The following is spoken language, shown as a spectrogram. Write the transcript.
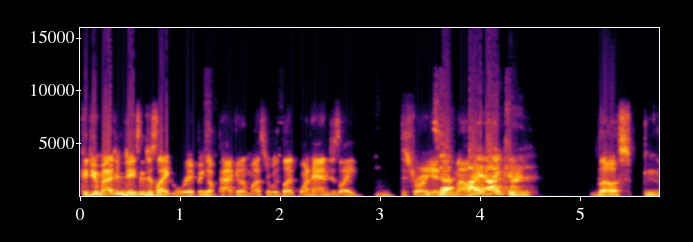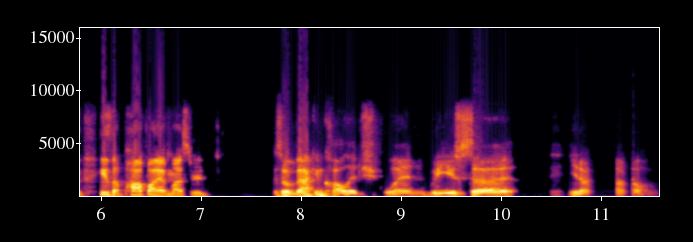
Could you imagine Jason just like ripping a packet of mustard with like one hand, just like destroying it in his mouth? I I could. the he's the Popeye of mustard. So back in college, when we used to, you know,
